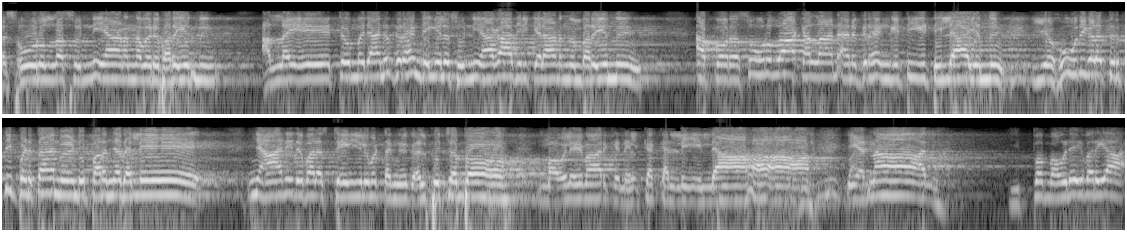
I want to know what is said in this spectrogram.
റസൂലുള്ള സുന്നിയാണെന്നവർ പറയുന്നു. അല്ല ഏറ്റവും ഒരു അനുഗ്രഹം ചെയ്യൽ സുന്നിയാകാതിരിക്കലാണെന്നും പറയുന്നു. അപ്പോ റസൂറുള്ളാക്ക് അനുഗ്രഹം കിട്ടിയിട്ടില്ല എന്ന് യഹൂദികളെ തൃപ്തിപ്പെടുത്താൻ വേണ്ടി പറഞ്ഞതല്ലേ? ഞാനിത് പല സ്റ്റേജിലും ഇട്ടങ്ങ് കൽപ്പിച്ചപ്പോ മൗലൈമാർക്ക് നിൽക്കക്കല്ലിയില്ല എന്നാൽ ഇപ്പൊ മൗലൈ പറയാ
